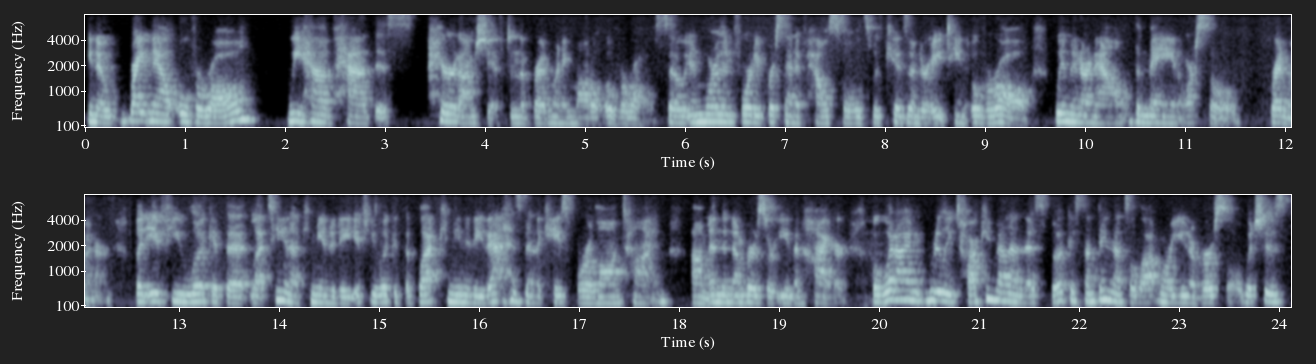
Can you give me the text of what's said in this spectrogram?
you know, right now overall, we have had this paradigm shift in the breadwinning model overall. So, in more than 40% of households with kids under 18 overall, women are now the main or sole breadwinner. But if you look at the Latina community, if you look at the Black community, that has been the case for a long time, um, and the numbers are even higher. But what I'm really talking about in this book is something that's a lot more universal, which is,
